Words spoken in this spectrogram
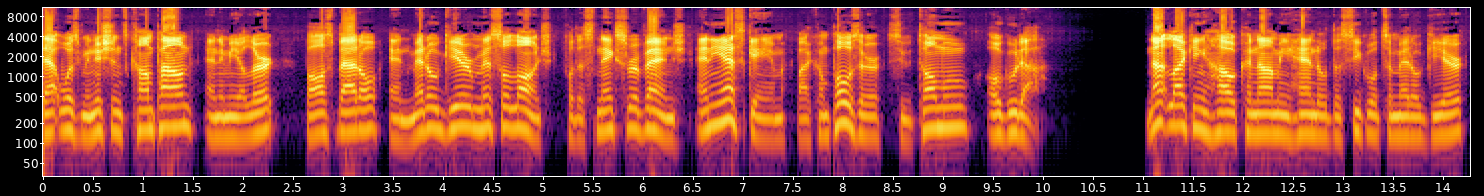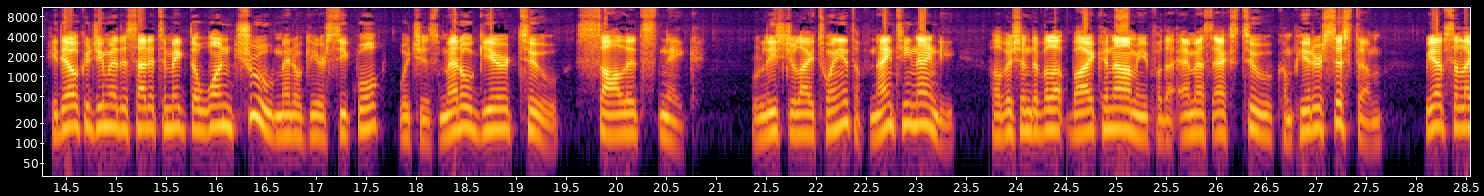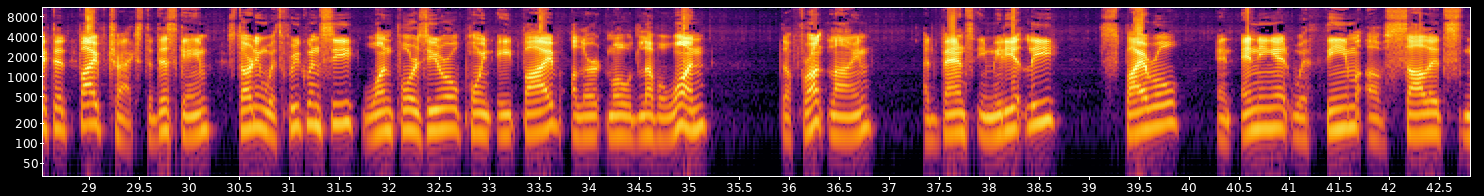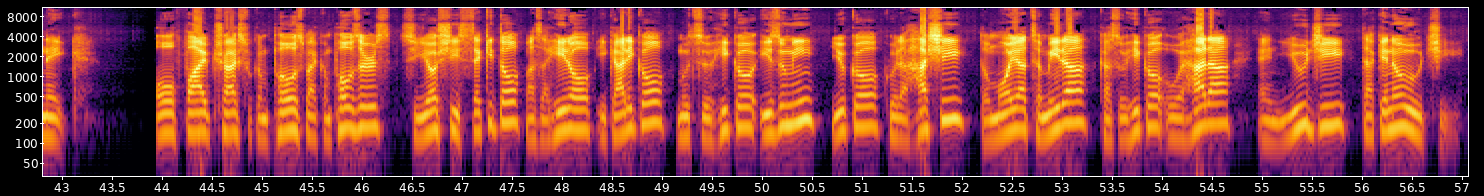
That was Munitions Compound, Enemy Alert, Boss Battle, and Metal Gear Missile Launch for the Snake's Revenge NES game by composer Tsutomu Ogura. Not liking how Konami handled the sequel to Metal Gear, Hideo Kojima decided to make the one true Metal Gear sequel, which is Metal Gear 2 Solid Snake. Released July 20th of 1990, published and developed by Konami for the MSX2 computer system, we have selected 5 tracks to this game, starting with frequency 140.85 alert mode level 1, the front line, advance immediately, spiral, and ending it with theme of Solid Snake. All five tracks were composed by composers Tsuyoshi Sekito, Masahiro Ikariko, Mutsuhiko Izumi, Yuko Kurahashi, Tomoya Tomita, Kazuhiko Uehara, and Yuji Takenouchi.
